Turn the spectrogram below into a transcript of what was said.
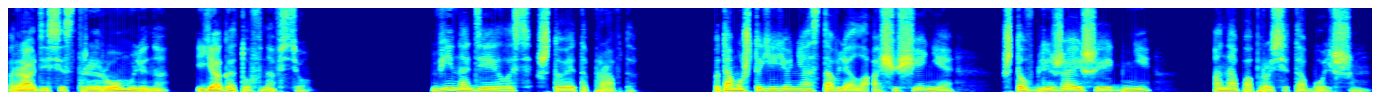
«Ради сестры Ромулина я готов на все. Ви надеялась, что это правда потому что ее не оставляло ощущение, что в ближайшие дни она попросит о большем.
